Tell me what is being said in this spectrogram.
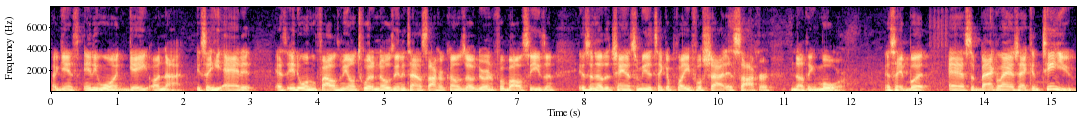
against anyone, gay or not. He said he added, as anyone who follows me on Twitter knows, anytime soccer comes up during football season, it's another chance for me to take a playful shot at soccer, nothing more. They say, but as the backlash had continued,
